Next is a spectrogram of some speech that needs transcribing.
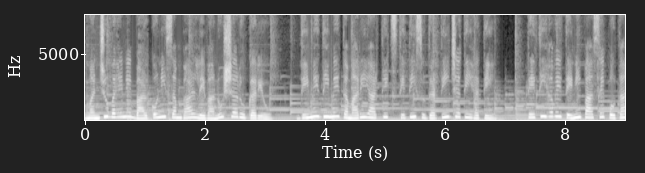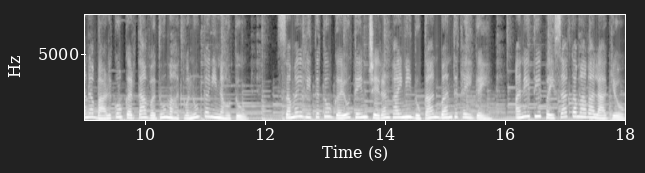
મંજુબહેને બાળકોની સંભાળ લેવાનું શરૂ કર્યું. ધીમે ધીમે તમારી આર્થિક સ્થિતિ સુધરતી જતી હતી. તેથી હવે તેની પાસે પોતાના બાળકો કરતાં વધુ મહત્વનું કંઈ નહોતું. સમય વીતતો ગયો તેમ ચેરણભાઈની દુકાન બંધ થઈ ગઈ અને તે પૈસા કમાવા લાગ્યો.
